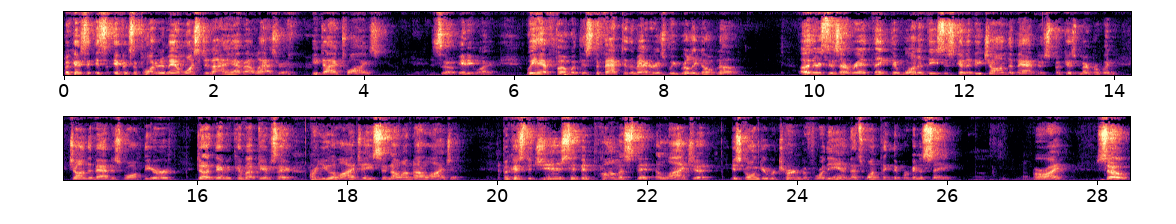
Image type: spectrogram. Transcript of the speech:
Because it's, if it's appointed a man once to die, how about Lazarus? He died twice. So, anyway, we have fun with this. The fact of the matter is, we really don't know. Others, as I read, think that one of these is going to be John the Baptist. Because remember when John the Baptist walked the earth? Doug, they would come up to him and say, Are you Elijah? He said, No, I'm not Elijah. Because the Jews had been promised that Elijah is going to return before the end. That's one thing that we're going to see. All right? So,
